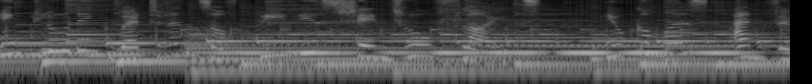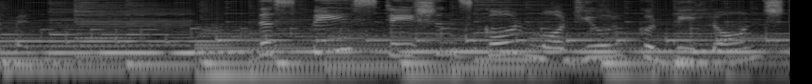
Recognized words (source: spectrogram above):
including veterans of previous Shenzhou flights, newcomers, and women. Station's core module could be launched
